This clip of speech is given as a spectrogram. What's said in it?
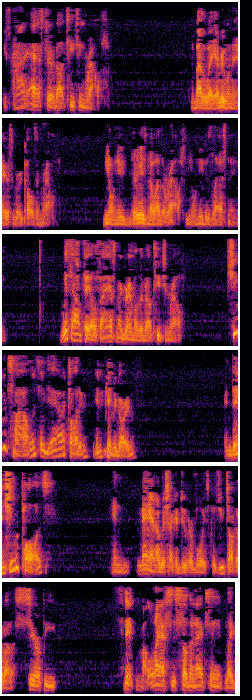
if I asked her about teaching Ralph, and by the way, everyone in Harrisonburg calls him Ralph. You don't need, there is no other Ralph. You don't need his last name. Without fail, if I asked my grandmother about teaching Ralph, she would smile and say, yeah, I taught him in kindergarten. And then she would pause. And man, I wish I could do her voice because you talk about a syrupy, thick, molasses southern accent. Like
